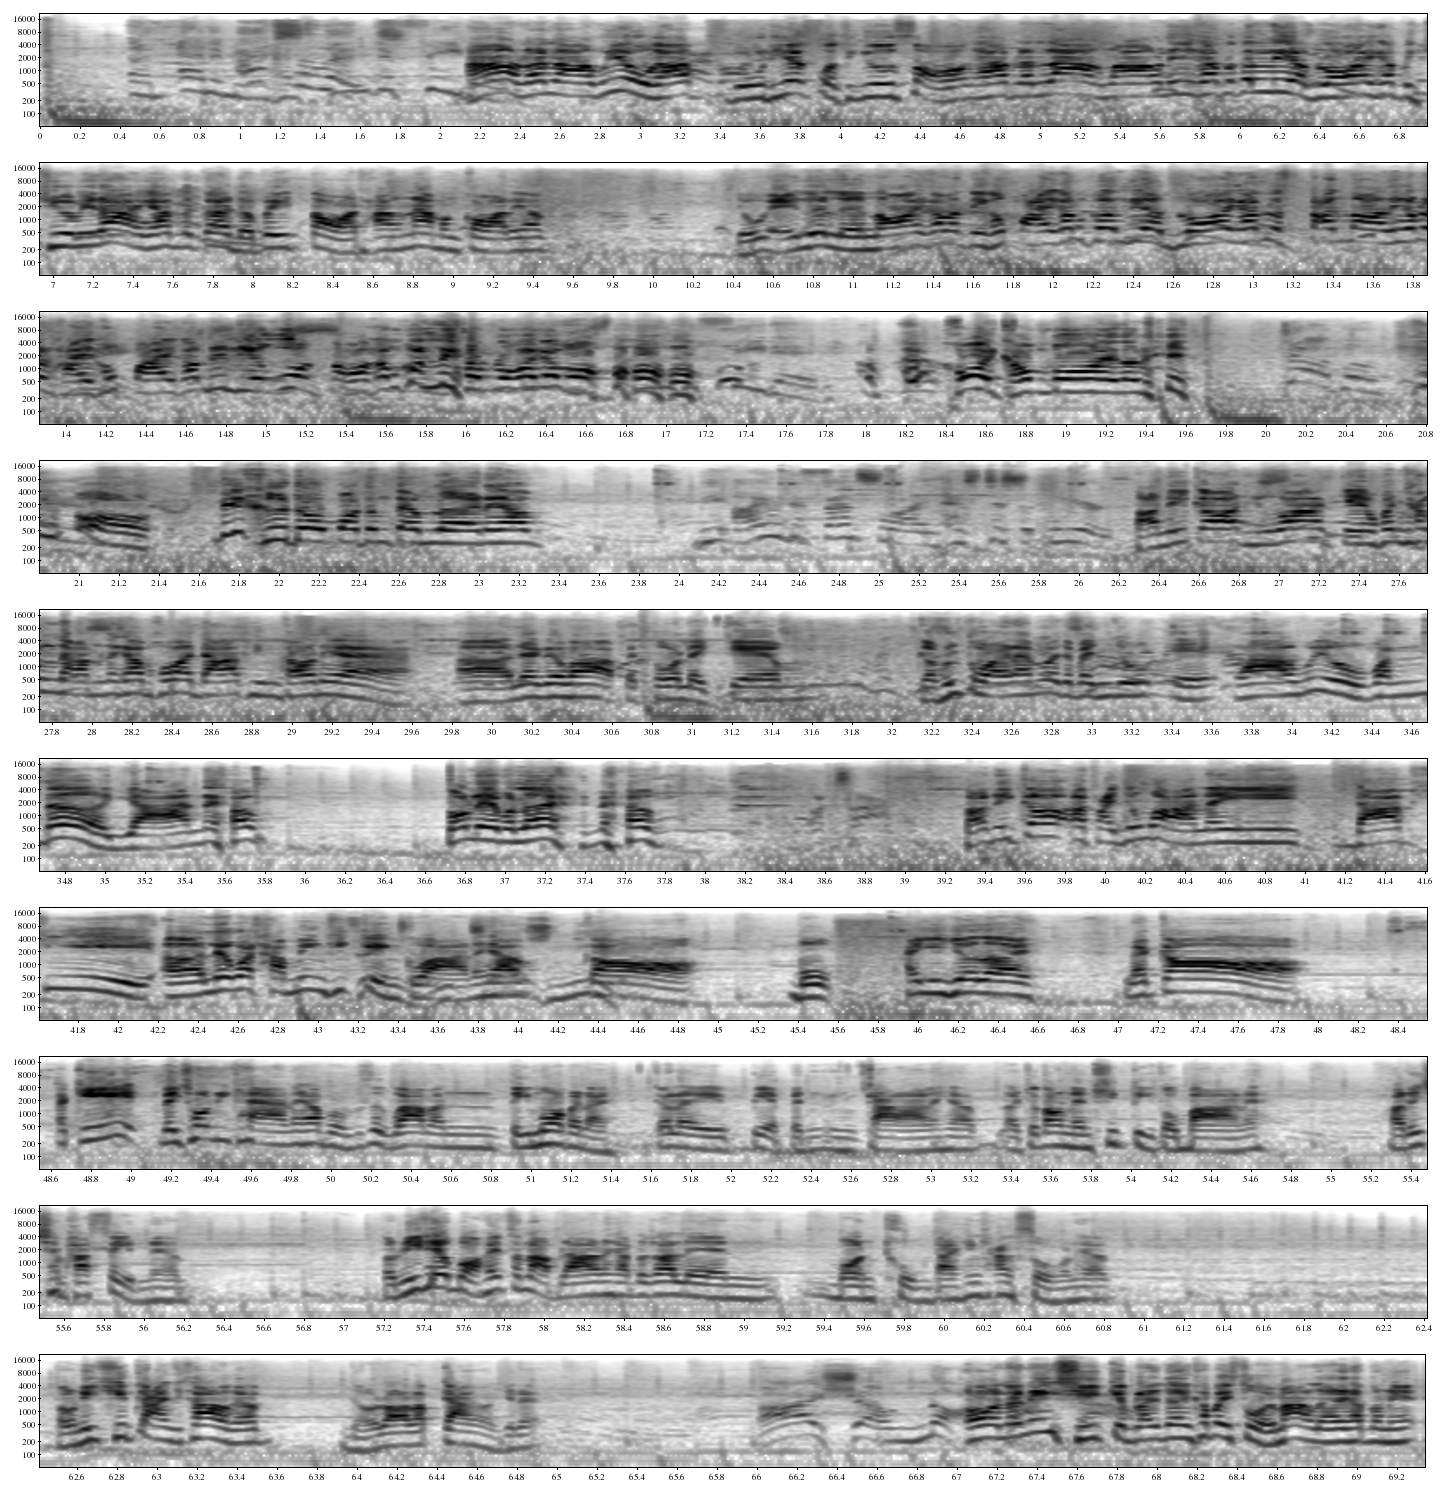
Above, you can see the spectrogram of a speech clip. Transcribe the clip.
อ้าวแล้วลาวิวครับ ดูดิก็กดสกิลสองครับ แล้วล่างมาเอานี่ครับแล้วก็เรียบร้อยครับไปคิวไม่ได้ครับ แล้วก็เดี๋ยวไปต่อทางหน้ามังกรเลยครับ ดูเอเลือดเหลือน้อยครับมันตีเข้าไปครับแล้วก็เรียบร้อยครับแล้วสตันมาเลยครับแล้วไถเข้าไปครับนี่เลียงอ้วกต่อครับแล้วก็เรียบร้อยครับโอ้โห Defeated. โคตรคอมโบเลยตรงนี้ Double kill. โอ้นี่คือโดนบอลเต็มๆเลยนะครับ The iron defense line has disappeared. ตอนนี้ก็ถือว่าเกมค่อนข้างนำนะครับ เพราะว่าดาวทีมเขาเนี่ยอ่าเรียกได้ว่าเป็นตัวเหล็กเกมเกือบทุกตัวนะไม่ว่าจะเป็นยูเอลาวิลวันเดอร์ยานนะครับตัวเลนหมดเลยนะครับ ตอนนี้ก็อาศัยจังหวะในดาร์ฟที่เออเรียกว่าทัมมิ่งที่เก่งกว่านะครับ ก็บุกให้เยอะๆเลย แล้วก็ตะกี้ในช่วงที่แทนนะครับ ผมรู้สึกว่ามันตีมั่วไปหน่อย ก็เลยเปลี่ยนเป็นกานะครับ เราจะต้องเน้นที่ตีตัวบางนะตอนนี้ใช้พาสซีฟนะครับตอนนี้เทลบอกให้สลับแล้วนะครับ แล้วก็เลนบอลถูกดันค่อนข้างสูงนะครับ ตรงนี้คลิปการจะเข้าครับ เดี๋ยวรอรับกลางก่อนก็ได้ I shall not. อ๋อแล้วนี่ฉีเก็บไรเดินเข้าไปสวยมากเลยครับตรงนี้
